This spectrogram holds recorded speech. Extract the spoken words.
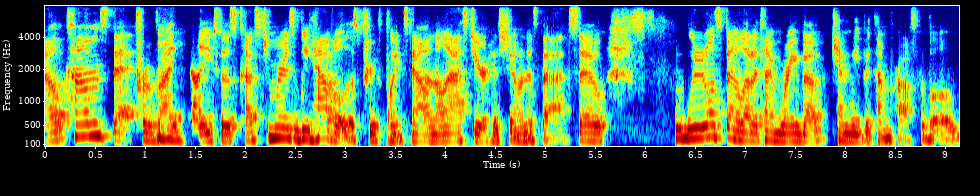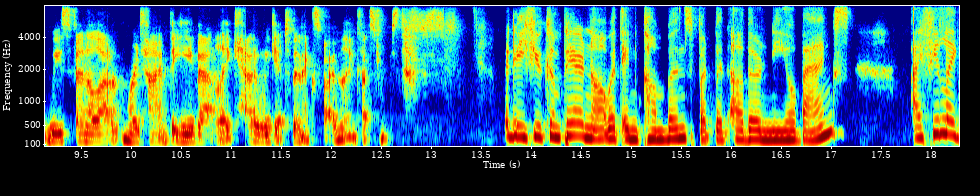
outcomes that provide mm-hmm. value to those customers? We have all those proof points now, and the last year has shown us that. So we don't spend a lot of time worrying about can we become profitable. We spend a lot more time thinking about like how do we get to the next 5 million customers. But if you compare not with incumbents but with other neobanks, I feel like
